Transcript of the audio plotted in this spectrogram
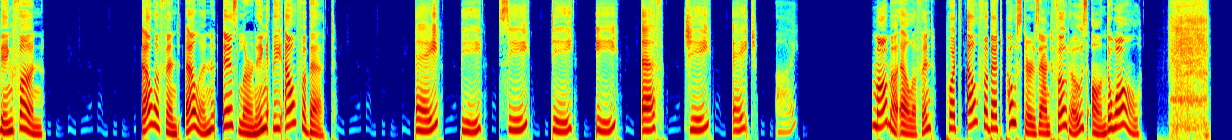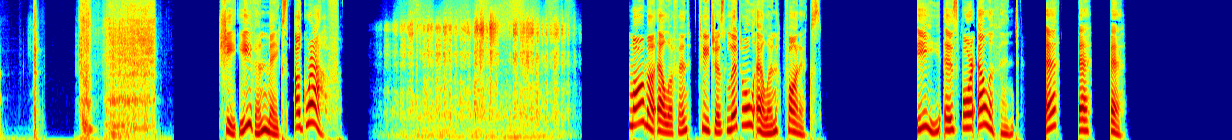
Reading fun. Elephant Ellen is learning the alphabet. A, B, C, D, E, F, G, H, I. Mama Elephant puts alphabet posters and photos on the wall. She even makes a graph. Mama Elephant teaches little Ellen phonics. E is for elephant. E, e, e.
